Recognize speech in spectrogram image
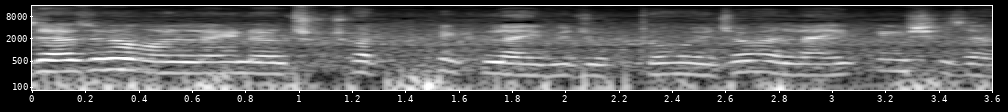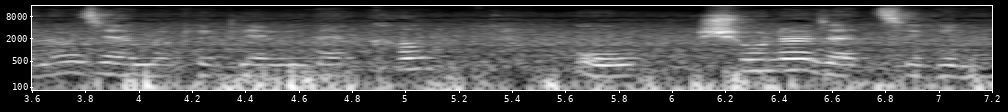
যারা যারা অনলাইন আছো ছটফট একটু লাইভে যুক্ত হয়ে যাও আর লাইভে এসে জানাও যে আমাকে ক্লিয়ারলি দেখাও ও শোনা যাচ্ছে কিনা।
